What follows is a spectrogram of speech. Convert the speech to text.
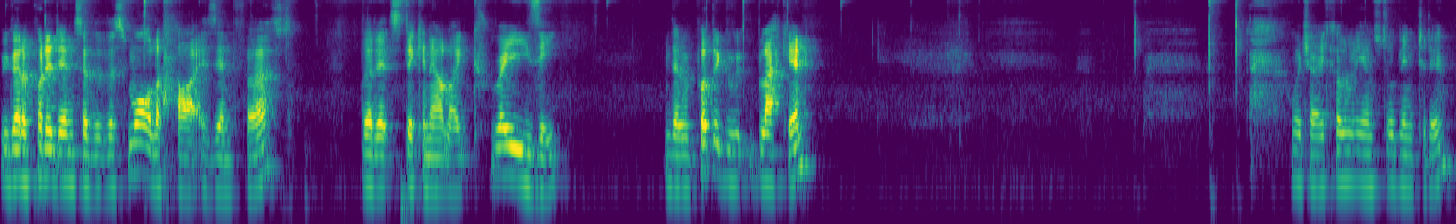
we've got to put it in so that the smaller part is in first, that it's sticking out like crazy. And then we put the black in, which I currently am struggling to do.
